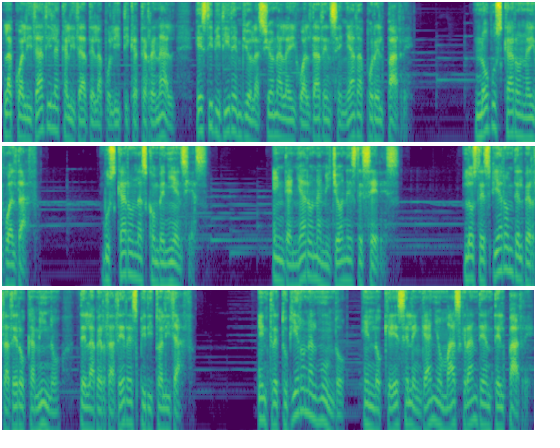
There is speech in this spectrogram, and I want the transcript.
La cualidad y la calidad de la política terrenal es dividir en violación a la igualdad enseñada por el Padre. No buscaron la igualdad. Buscaron las conveniencias. Engañaron a millones de seres. Los desviaron del verdadero camino, de la verdadera espiritualidad. Entretuvieron al mundo en lo que es el engaño más grande ante el Padre.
